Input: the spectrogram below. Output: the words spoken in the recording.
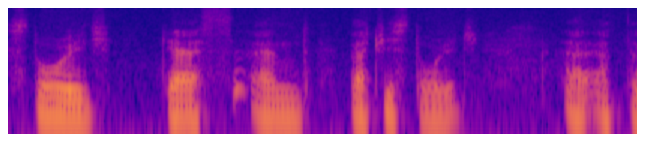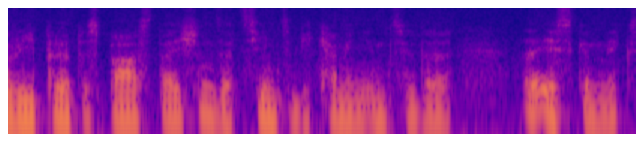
storage, gas and battery storage uh, at the repurposed power stations that seem to be coming into the, the Eskom mix.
